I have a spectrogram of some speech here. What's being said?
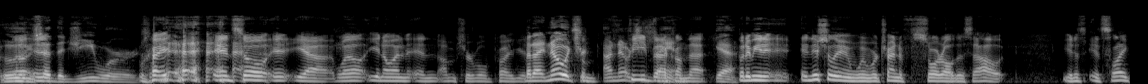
Uh, you it- said the G word. right, and so it, yeah, well, you know, and, and I'm sure we'll probably get But I know what you're, I know feedback on that. Yeah. But I mean, it- initially when we're trying to sort all this out, it's it's like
